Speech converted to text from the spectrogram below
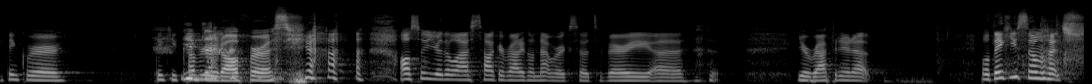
I think we're I think you covered it all for us. Yeah. also, you're the last talk at Radical Network, so it's a very uh, you're wrapping it up. Well, thank you so much.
